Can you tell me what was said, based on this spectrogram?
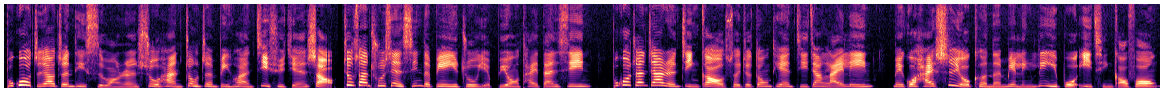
不过，只要整体死亡人数和重症病患继续减少，就算出现新的变异株，也不用太担心。不过，专家仍警告，随着冬天即将来临，美国还是有可能面临另一波疫情高峰。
